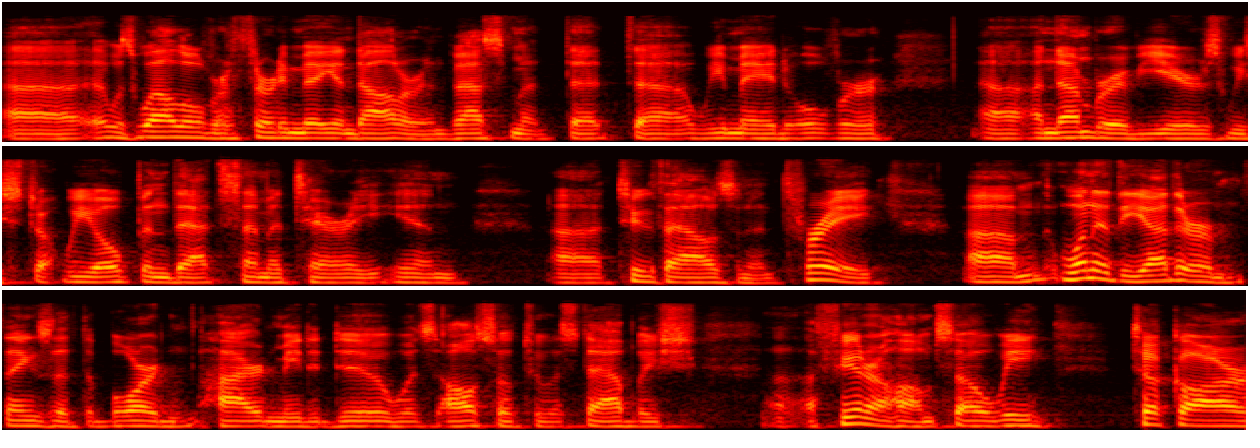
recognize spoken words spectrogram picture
uh it was well over a $30 million investment that uh, we made over uh, a number of years. We st- we opened that cemetery in 2003. Um, one of the other things that the board hired me to do was also to establish a funeral home. So we took our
